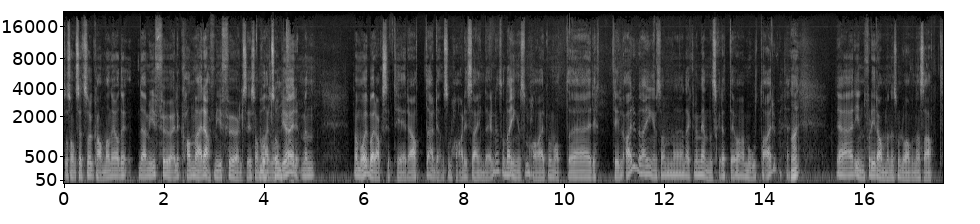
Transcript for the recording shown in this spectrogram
Så sånn sett så kan man jo Det, det er mye fø, eller kan være mye følelser i sånne arveoppgjør. Men man må jo bare akseptere at det er den som har disse eiendelene. Så det er ingen som har på en måte rett til arv. Det er, ingen som, eh, det er ikke noe menneskerett det å motta arv. Nei. Det er innenfor de rammene som loven har satt.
